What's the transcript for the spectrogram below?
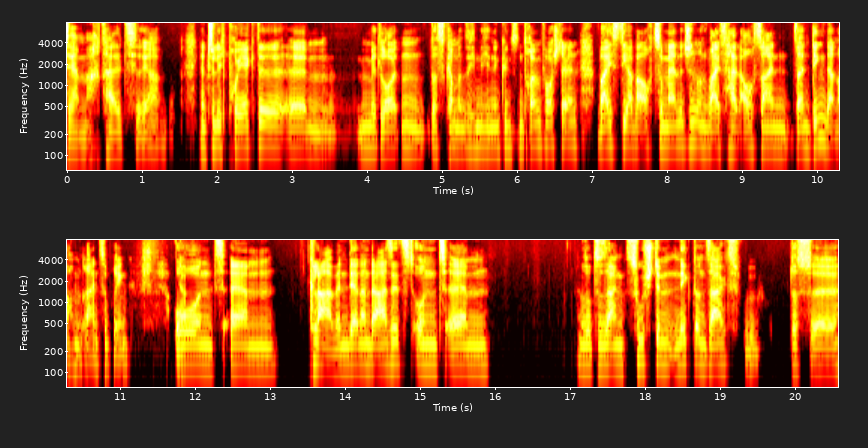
der macht halt, ja, natürlich Projekte ähm, mit Leuten, das kann man sich nicht in den kühnsten Träumen vorstellen, weiß die aber auch zu managen und weiß halt auch sein, sein Ding da noch mit reinzubringen. Ja. Und ähm, klar, wenn der dann da sitzt und ähm, sozusagen zustimmend nickt und sagt, das äh,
